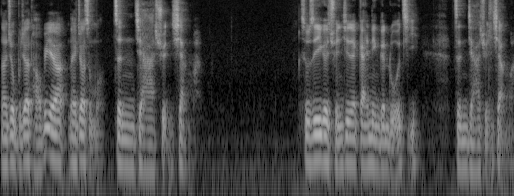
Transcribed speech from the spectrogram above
那就不叫逃避了，那叫什么？增加选项嘛，是不是一个全新的概念跟逻辑？增加选项嘛？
